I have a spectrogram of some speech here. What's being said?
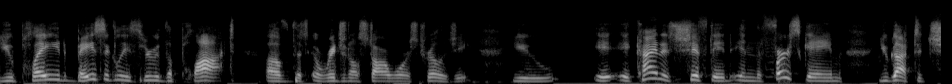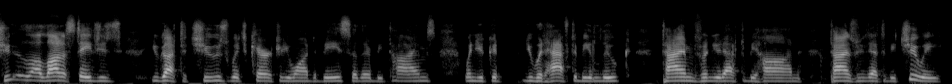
you played basically through the plot of the original star wars trilogy. You it, it kind of shifted in the first game you got to choose a lot of stages you got to choose which character you wanted to be so there'd be times when you could you would have to be luke times when you'd have to be han times when you'd have to be chewie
